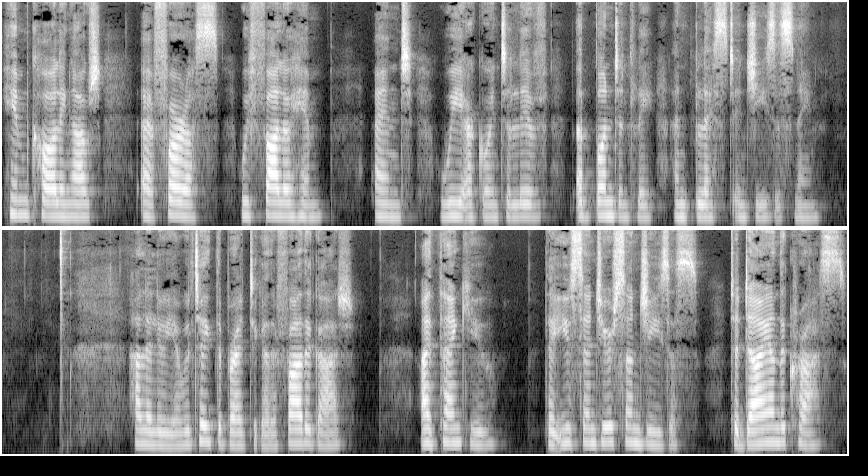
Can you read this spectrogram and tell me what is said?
Him calling out uh, for us. We follow Him, and we are going to live abundantly and blessed in Jesus' name. Hallelujah. We'll take the bread together. Father God, I thank you that you sent your Son Jesus to die on the cross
